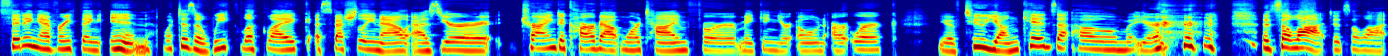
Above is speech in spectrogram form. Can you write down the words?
fitting everything in. What does a week look like, especially now as you're trying to carve out more time for making your own artwork? you have two young kids at home you're it's a lot it's a lot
